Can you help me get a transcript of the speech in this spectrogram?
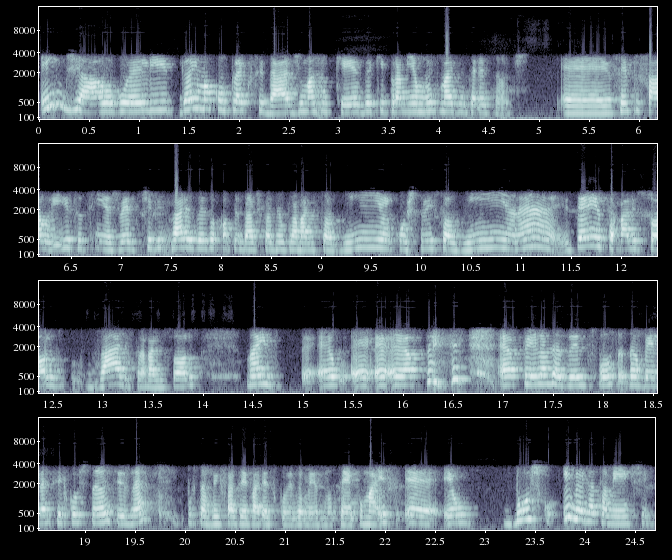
em diálogo ele ganha uma complexidade, uma riqueza que para mim é muito mais interessante. É, eu sempre falo isso, assim, às vezes tive várias vezes a oportunidade de fazer um trabalho sozinha, construir sozinha, né? E tenho trabalhos solos, vários trabalhos solos, mas é, é, é, é, é, apenas, às vezes, força também das circunstâncias, né? Por também fazer várias coisas ao mesmo tempo. Mas é, eu busco imediatamente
